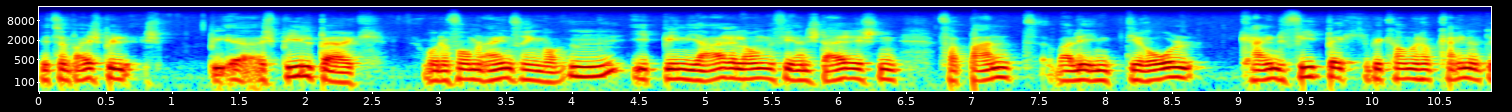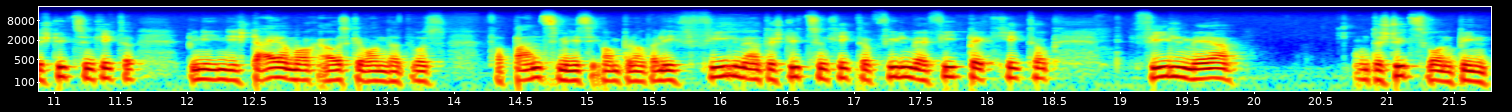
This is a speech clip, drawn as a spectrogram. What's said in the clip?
Wie zum Beispiel äh, Spielberg, wo der Formel 1 Ring war. Mhm. Ich bin jahrelang für einen steirischen Verband, weil ich in Tirol kein Feedback bekommen habe, keine Unterstützung gekriegt habe, bin ich in die Steiermark ausgewandert, was verbandsmäßig anbelangt, weil ich viel mehr Unterstützung gekriegt habe, viel mehr Feedback gekriegt habe, viel mehr unterstützt worden bin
